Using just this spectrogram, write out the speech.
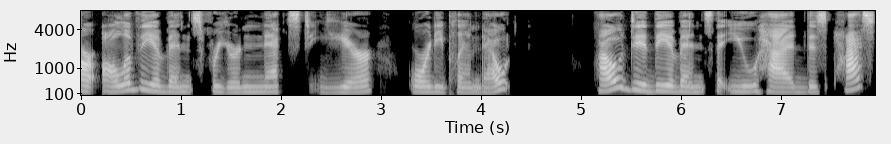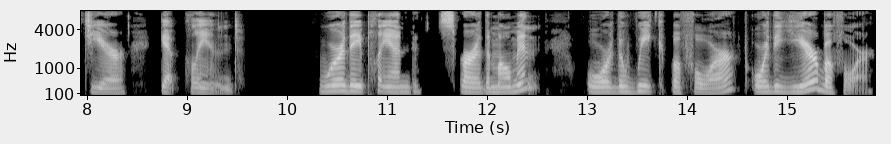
Are all of the events for your next year already planned out? How did the events that you had this past year get planned? Were they planned spur of the moment, or the week before, or the year before?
